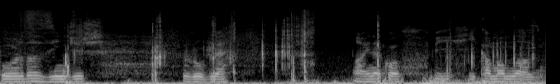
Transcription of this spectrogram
Bu arada zincir, ruble, ayna kol bir yıkamam lazım.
